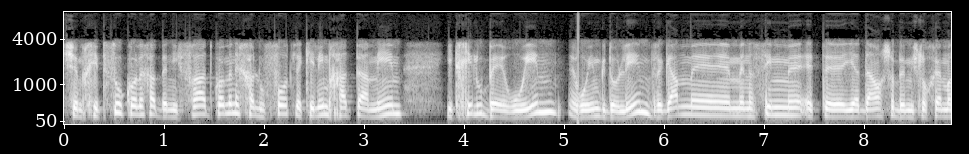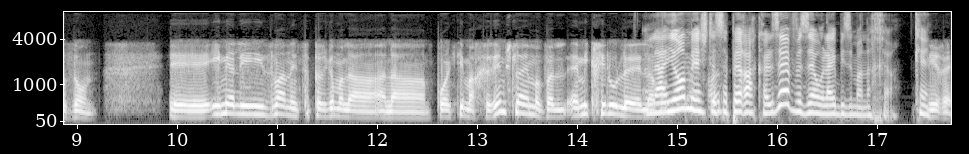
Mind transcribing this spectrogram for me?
שהם חיפשו כל אחד בנפרד כל מיני חלופות לכלים חד פעמיים, התחילו באירועים, אירועים גדולים, וגם uh, מנסים uh, את uh, ידם עכשיו במשלוחי מזון. Uh, אם יהיה לי זמן, אני אספר גם על, ה, על הפרויקטים האחרים שלהם, אבל הם התחילו ל... להיום יש. לספר רק על זה, וזה אולי בזמן אחר. כן. נראה.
